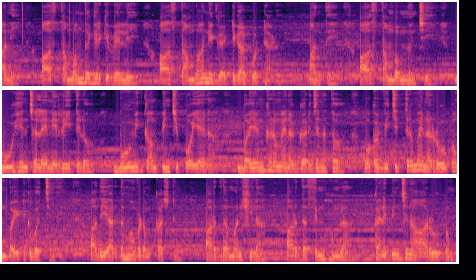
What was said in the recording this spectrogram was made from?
అని ఆ స్తంభం దగ్గరికి వెళ్ళి ఆ స్తంభాన్ని గట్టిగా కొట్టాడు. అంతే ఆ స్తంభం నుంచి ఊహించలేని రీతిలో భూమి కంపించిపోయేలా భయంకరమైన గర్జనతో ఒక విచిత్రమైన రూపం బయటకు వచ్చింది. అది అర్థం అవ్వడం కష్టం. అర్ధ మనిషిలా అర్ధ సింహంలా కనిపించిన ఆ రూపం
